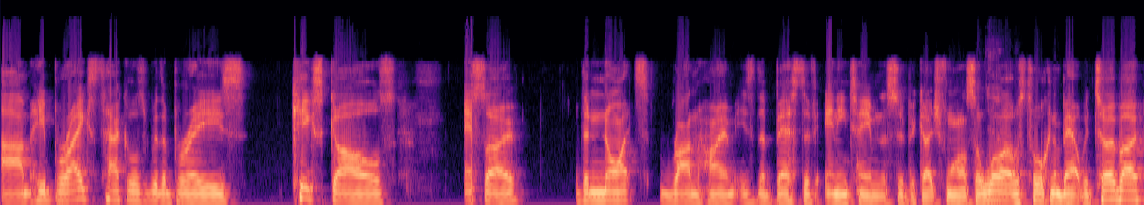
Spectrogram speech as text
um, he breaks tackles with a breeze, kicks goals. And so the Knights' run home is the best of any team in the Supercoach final. So what I was talking about with Turbo,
